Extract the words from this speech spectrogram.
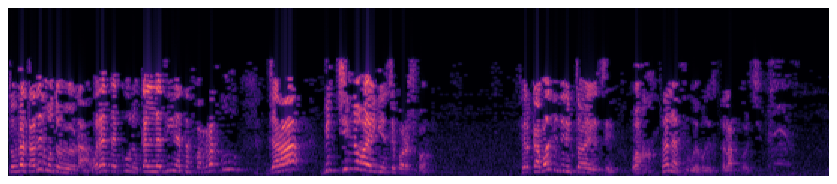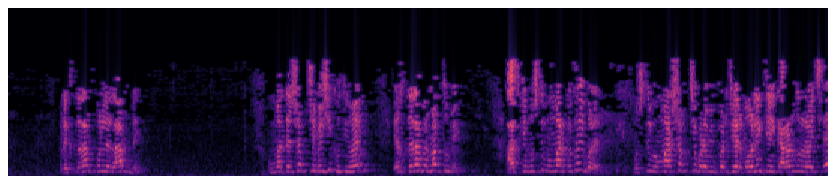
তোমরা তাদের মতো না। ওলা তাকুনু তাফাররাকু, যারা বিচ্ছিন্ন হয়ে গিয়েছে পরস্পর। ফেরকাবাদিতে লিপ্ত হয়ে গেছে। ওয়াখতালাফু এবং ইখতিলাফ করেছে। মানে ইখতিলাফ করলে লাভ নেই। উম্মাদের সবচেয়ে বেশি ক্ষতি হয় ইখতিলাফের মাধ্যমে। আজকে মুসলিম উম্মার কথাই বলেন। মুসলিম উম্মার সবচেয়ে বড় বিপর্যয়ের মৌলিক যে কারণগুলো রয়েছে,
